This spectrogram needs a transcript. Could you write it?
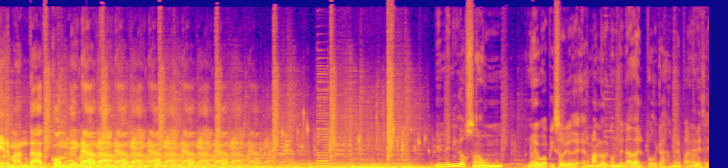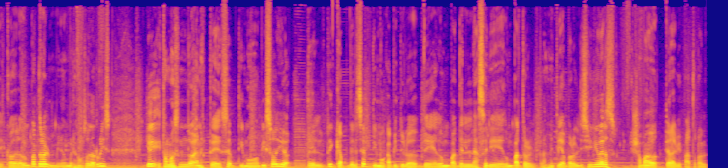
Hermandad condenada. Bienvenidos a un nuevo episodio de Hermandad Condenada, el podcast de nueve paneles dedicado a la Doom Patrol. Mi nombre es Gonzalo Ruiz y hoy estamos haciendo en este séptimo episodio el recap del séptimo capítulo de, de la serie de Doom Patrol transmitida por el DC Universe llamado Therapy Patrol.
